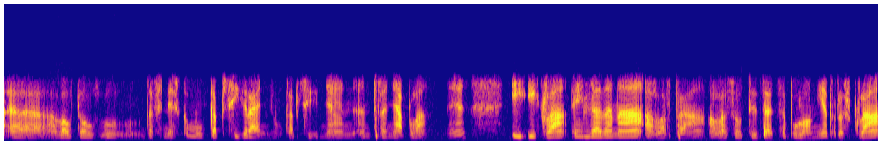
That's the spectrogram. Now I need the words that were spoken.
eh, l'autor el defineix com un capsigrany, un capsigrany entranyable, eh? I, i clar, ell ha d'anar a alertar a les autoritats de Polònia, però és clar,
